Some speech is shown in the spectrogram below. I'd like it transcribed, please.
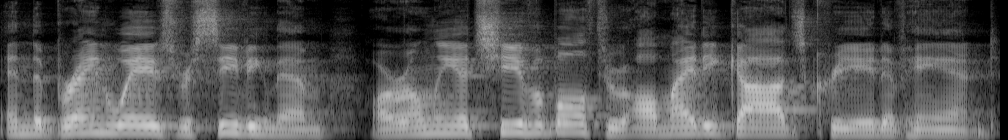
and the brain waves receiving them, are only achievable through Almighty God's creative hand.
